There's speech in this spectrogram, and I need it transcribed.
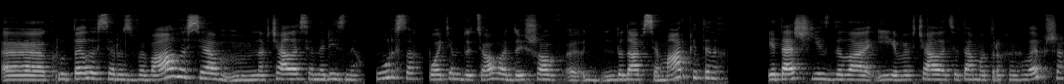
е, крутилося, розвивалося, навчалася на різних курсах. Потім до цього дійшов, е, додався маркетинг. Я теж їздила і вивчала цю тему трохи глибше.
